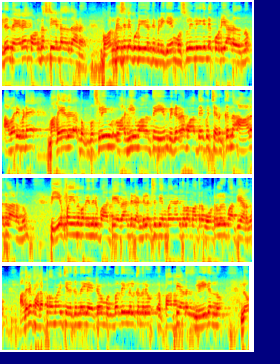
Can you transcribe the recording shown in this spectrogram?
ഇത് നേരെ കോൺഗ്രസ് ചെയ്യേണ്ടത് എന്താണ്? കോൺഗ്രസിന്റെ കൊടി ഉയർത്തിപ്പിടിക്കുകയും മുസ്ലിം ലീഗിന്റെ കൊടിയാണിതെന്നും അവരിവിടെ മതേതര മുസ്ലിം വർഗീയവാദത്തെയും വിഘടനവാദത്തെയൊക്കെ ചെറുക്കുന്ന ആളുകളാണെന്നും പി എഫ് ഐ എന്ന് പറയുന്ന ഒരു പാർട്ടി ഏതാണ്ട് രണ്ട് ലക്ഷത്തി എൺപതിനായിരത്തോളം മാത്രം വോട്ടുള്ള ഒരു പാർട്ടിയാണെന്നും അതിനെ ഫലപ്രദമായി ചെറുക്കുന്നതിൽ ഏറ്റവും മുൻപന്തിയിൽ നിൽക്കുന്ന ഒരു പാർട്ടിയാണ് ലീഗ് എന്നും ലോ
